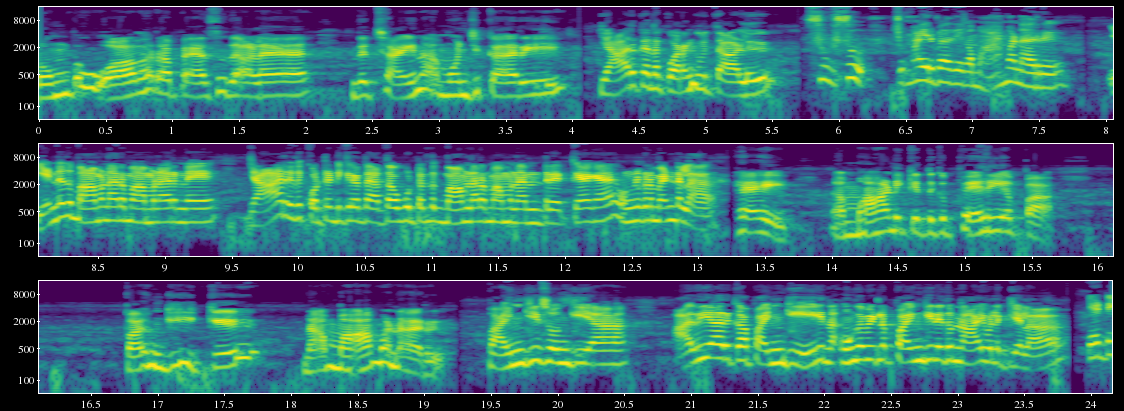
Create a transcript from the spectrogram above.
ரொம்ப ஓவரா பேசுதால இந்த சைனா மூஞ்சிக்காரி. யாருக்கு அந்த குரங்கு வித்த ஆளு? சு சு சும்மா இருப்பாது எங்க மாமனாரு. என்னது மாமனார் மாமனார்னு? யார் இது கொட்டடிக்கிற தாத்தா கூட்டத்துக்கு மாமனார் மாமனார்ன்ற? கேங்க உங்களுக்கு என்ன மெண்டலா? ஹேய் நான் மாணிக்கத்துக்கு பெரியப்பா. பங்கிக்கு நான் மாமனாரு. பங்கி சொங்கியா? அது யாருக்கா பங்கி? உங்க வீட்டில் பங்கின்னு எதுவும் நாய் விளக்கியலா கேட்டு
